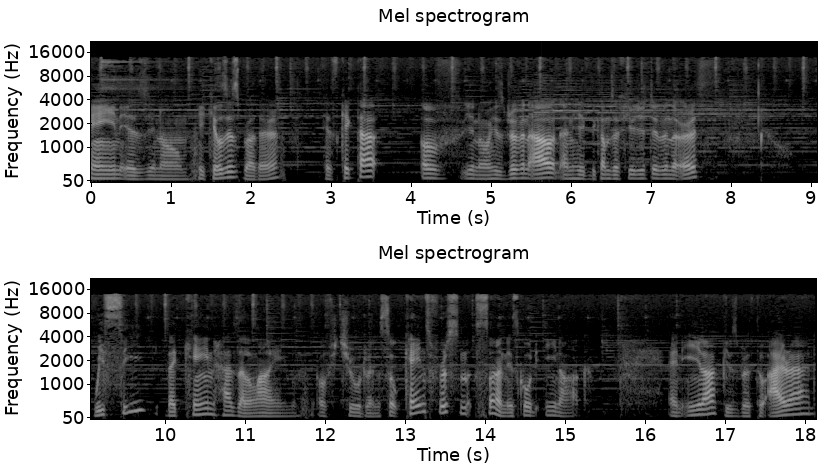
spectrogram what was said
Cain is, you know, he kills his brother, he's kicked out of, you know, he's driven out and he becomes a fugitive in the earth. We see that Cain has a line of children. So Cain's first son is called Enoch. And Enoch gives birth to Irad,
